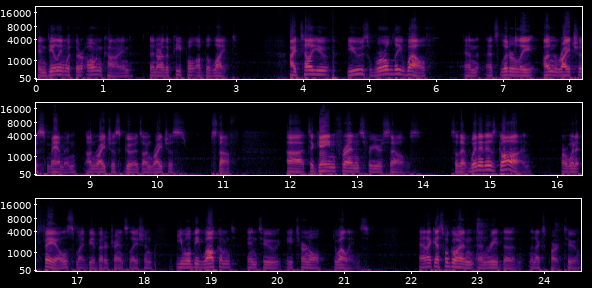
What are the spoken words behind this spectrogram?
in dealing with their own kind than are the people of the light. I tell you, use worldly wealth, and that's literally unrighteous mammon, unrighteous goods, unrighteous stuff, uh, to gain friends for yourselves, so that when it is gone, or when it fails, might be a better translation, you will be welcomed into eternal dwellings. And I guess we'll go ahead and, and read the, the next part too.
